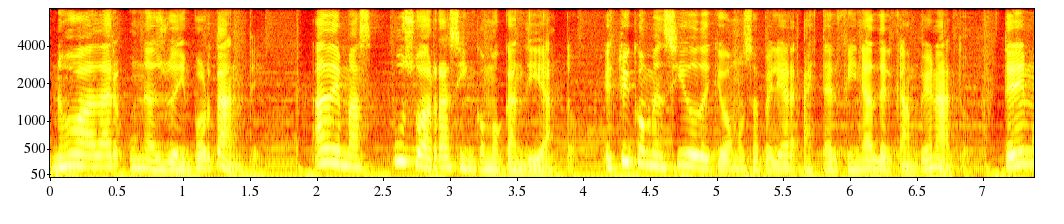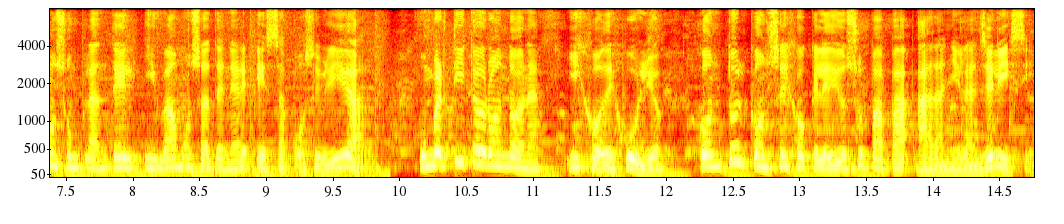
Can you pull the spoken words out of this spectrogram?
nos va a dar una ayuda importante. Además, puso a Racing como candidato. Estoy convencido de que vamos a pelear hasta el final del campeonato. Tenemos un plantel y vamos a tener esa posibilidad. Humbertito Grondona, hijo de Julio, contó el consejo que le dio su papá a Daniel Angelici.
